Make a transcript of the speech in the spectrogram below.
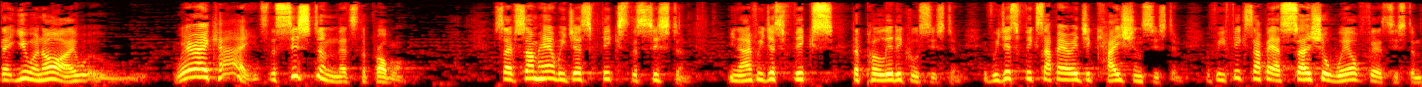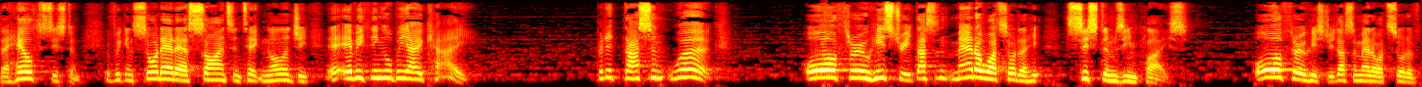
That you and I, we're okay. It's the system that's the problem. So if somehow we just fix the system, you know, if we just fix the political system, if we just fix up our education system, if we fix up our social welfare system, the health system, if we can sort out our science and technology, everything will be okay. But it doesn't work. All through history, it doesn't matter what sort of system's in place all through history. It doesn't matter what sort of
